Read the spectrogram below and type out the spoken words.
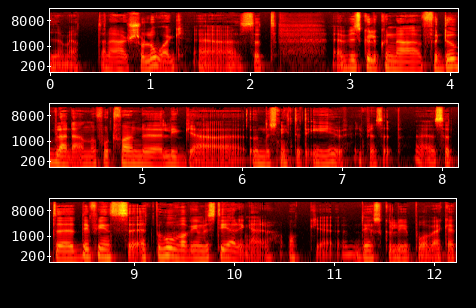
i och med att den är så låg. Eh, så att eh, vi skulle kunna fördubbla den och fortfarande ligga under snittet EU i princip. Eh, så att eh, det finns ett behov av investeringar och eh, det skulle ju påverka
